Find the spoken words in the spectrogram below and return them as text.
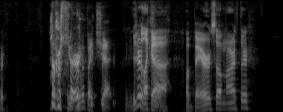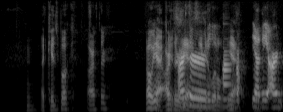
Arthur. He, he went by Chet. I think it's Is there like Chet. a a bear or something, Arthur? Hmm. A kid's book, Arthur? Oh yeah, got kids. Arthur. yeah, he's Arthur, like a the little, Aardvark- yeah. yeah, the Ard.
